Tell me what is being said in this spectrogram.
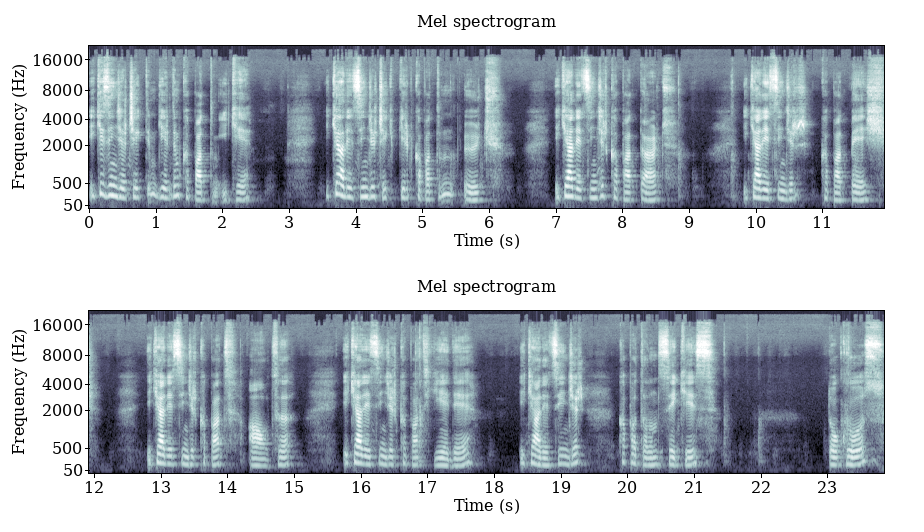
2 zincir çektim, girdim, kapattım. 2. 2 adet zincir çekip girip kapattım. 3. 2 adet zincir kapat 4. 2 adet zincir kapat 5. 2 adet zincir kapat 6. 2 adet zincir kapat 7. 2 adet zincir Kapatalım. 8 9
